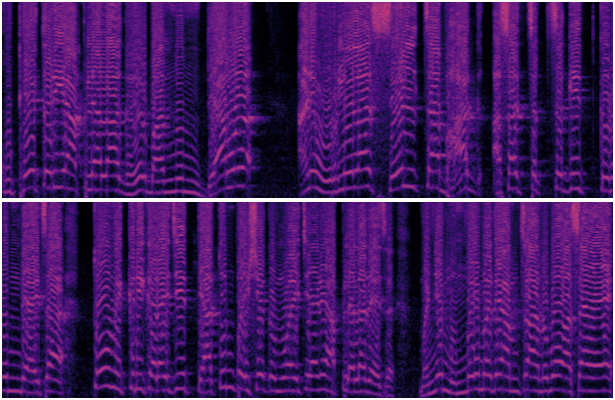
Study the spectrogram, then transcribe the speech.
कुठेतरी आपल्याला घर बांधून द्यावं आणि उरलेला सेलचा भाग असा चकचकीत करून द्यायचा. तो विक्री करायची त्यातून पैसे कमवायचे आणि आपल्याला द्यायचं. म्हणजे मुंबईमध्ये आमचा अनुभव असा आहे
